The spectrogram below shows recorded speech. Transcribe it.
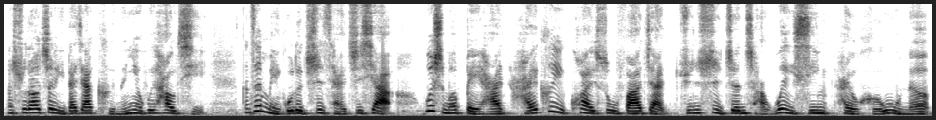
那说到这里，大家可能也会好奇，那在美国的制裁之下，为什么北韩还可以快速发展军事侦察卫星还有核武呢？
